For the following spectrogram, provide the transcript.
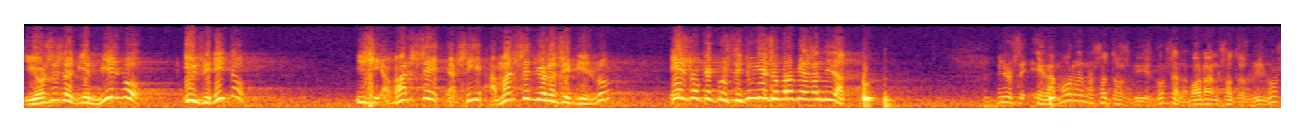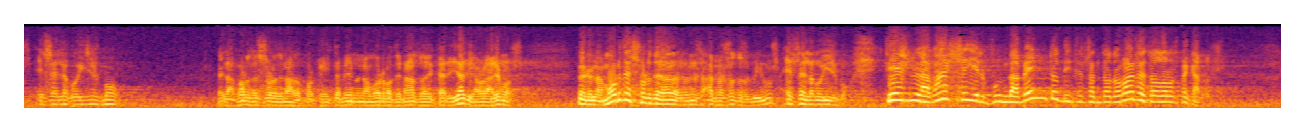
Dios es el bien mismo, infinito. Y si amarse, así, amarse Dios a sí mismo, es lo que constituye su propia santidad. El amor a nosotros mismos, el amor a nosotros mismos es el egoísmo el amor desordenado, porque hay también un amor ordenado de caridad y hablaremos. Pero el amor desordenado a nosotros mismos es el egoísmo, que es la base y el fundamento, dice Santo Tomás, de todos los pecados.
